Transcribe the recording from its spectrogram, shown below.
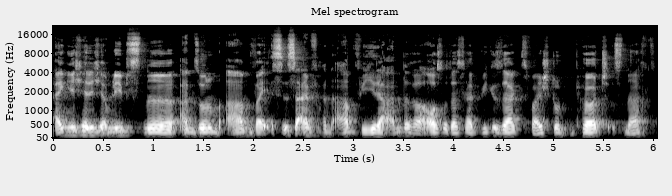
Eigentlich hätte ich am liebsten äh, an so einem Abend, weil es ist einfach ein Abend wie jeder andere, außer dass halt, wie gesagt, zwei Stunden Purge ist nachts.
